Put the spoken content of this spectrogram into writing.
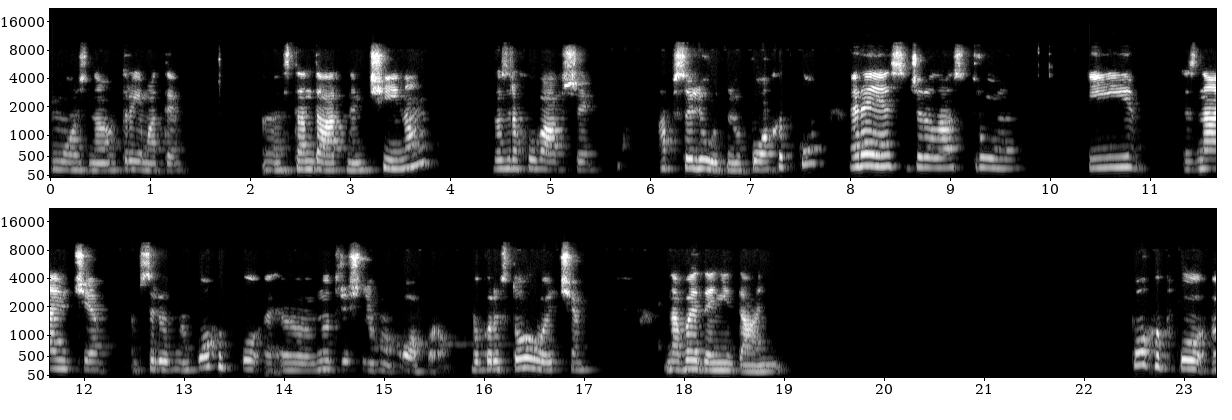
можна отримати стандартним чином, розрахувавши абсолютну похибку РС джерела струму і знаючи абсолютну похибку е, е, внутрішнього опору, використовуючи наведені дані. Похибку е,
